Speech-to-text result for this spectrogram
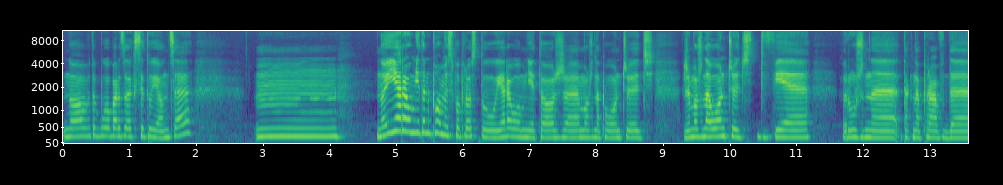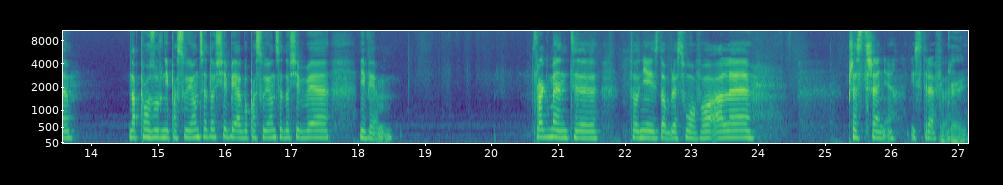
no, to było bardzo ekscytujące. Mm, no i jarał mnie ten pomysł po prostu. Jarało mnie to, że można połączyć, że można łączyć dwie różne tak naprawdę na pozór niepasujące do siebie albo pasujące do siebie, nie wiem, fragmenty to nie jest dobre słowo, ale przestrzenie i strefy. Okej.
